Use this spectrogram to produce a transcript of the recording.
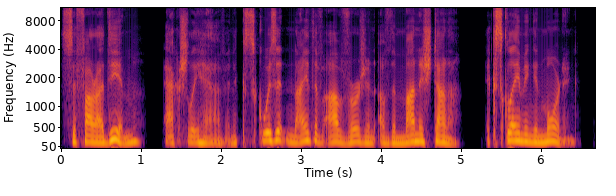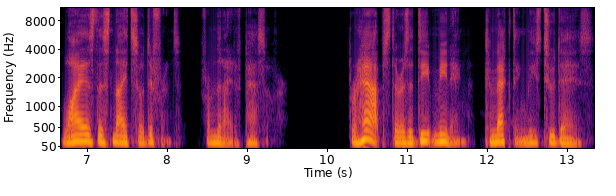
Sephardim actually have an exquisite ninth of Av version of the Manishtana, exclaiming in mourning, Why is this night so different from the night of Passover? Perhaps there is a deep meaning connecting these two days.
